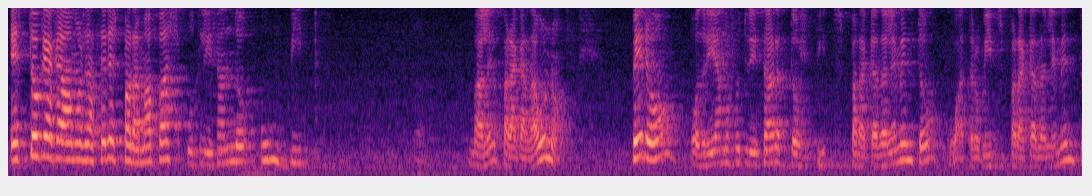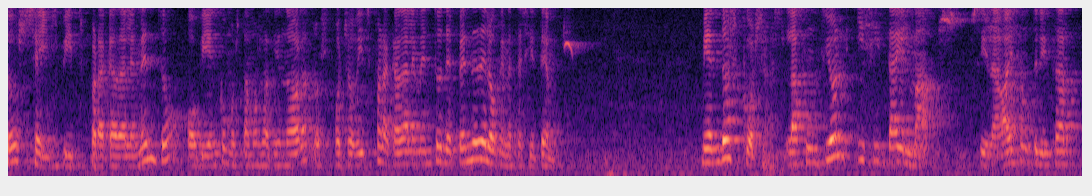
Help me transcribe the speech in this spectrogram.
esto que acabamos de hacer es para mapas utilizando un bit, ¿vale? Para cada uno. Pero podríamos utilizar dos bits para cada elemento, cuatro bits para cada elemento, seis bits para cada elemento, o bien, como estamos haciendo ahora, los 8 bits para cada elemento, depende de lo que necesitemos. Bien, dos cosas. La función EasyTileMaps, si la vais a utilizar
